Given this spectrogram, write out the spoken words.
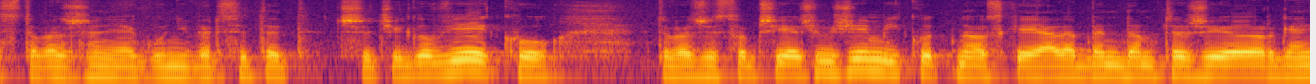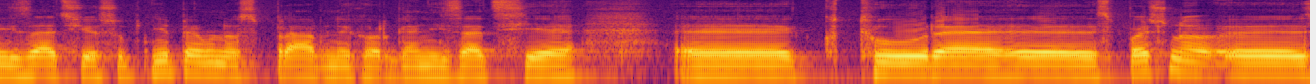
stowarzyszenia jak Uniwersytet Trzeciego Wieku, Towarzystwo Przyjaciół Ziemi Kutnowskiej, ale będą też i organizacje osób niepełnosprawnych, organizacje, e, które e, społeczno, e,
